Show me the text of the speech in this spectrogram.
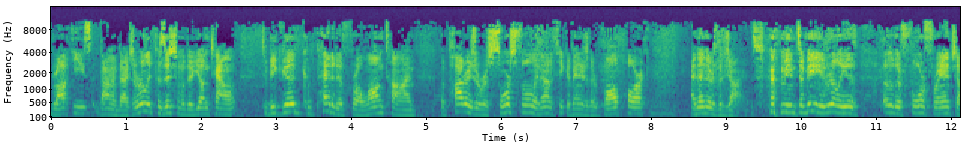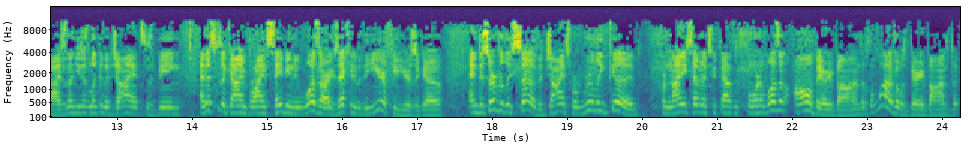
Rockies, Diamondbacks, are really positioned with their young talent to be good, competitive for a long time. The Padres are resourceful; they know how to take advantage of their ballpark. And then there's the Giants. I mean, to me, it really is. Are four franchises. And then you just look at the Giants as being, and this is a guy in Brian Sabean who was our executive of the year a few years ago, and deservedly so. The Giants were really good from 97 to 2004, and it wasn't all Barry Bonds. It was a lot of it was Barry Bonds, but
